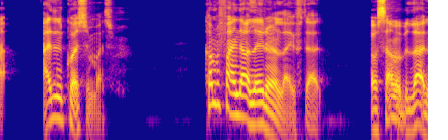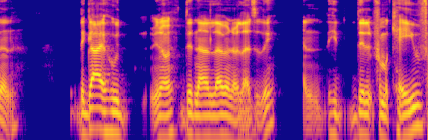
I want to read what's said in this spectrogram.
I, I didn't question much. Come to find out later in life that Osama bin Laden, the guy who you know, did 9 11 allegedly, and he did it from a cave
